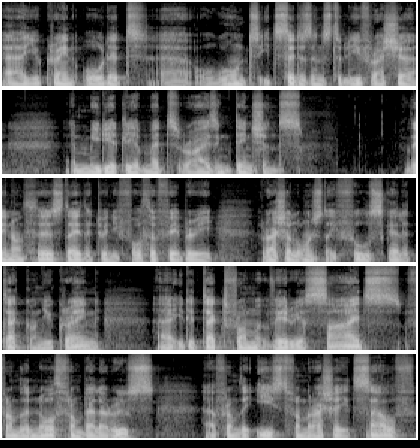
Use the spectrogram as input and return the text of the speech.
uh, Ukraine ordered uh, or warned its citizens to leave Russia immediately amid rising tensions. Then on Thursday, the 24th of February, Russia launched a full scale attack on Ukraine uh, it attacked from various sides from the north, from Belarus, uh, from the east, from Russia itself,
